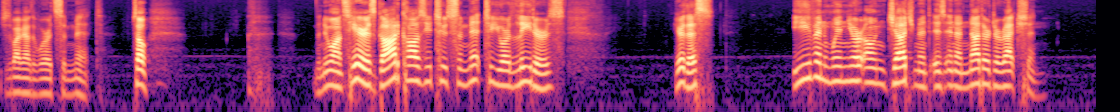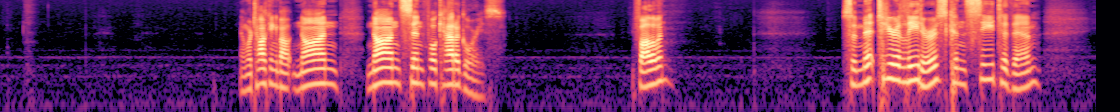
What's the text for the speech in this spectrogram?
which is why we have the word submit. So, the nuance here is God calls you to submit to your leaders. Hear this. Even when your own judgment is in another direction. And we're talking about non non sinful categories. You following? Submit to your leaders, concede to them,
